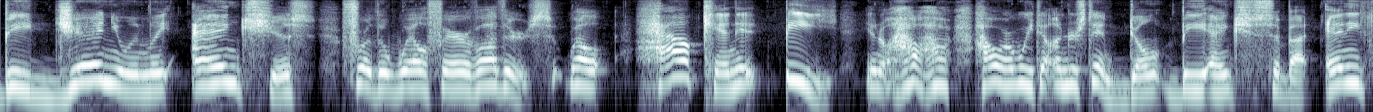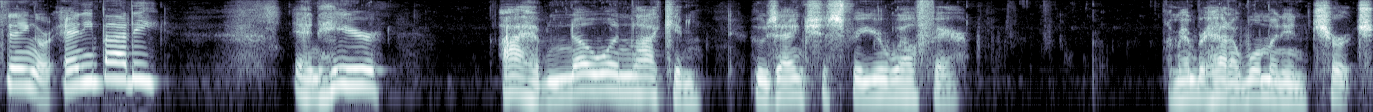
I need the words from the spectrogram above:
Be genuinely anxious for the welfare of others. Well, how can it be? You know, how, how, how are we to understand? Don't be anxious about anything or anybody. And here, I have no one like him who's anxious for your welfare. I remember I had a woman in church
